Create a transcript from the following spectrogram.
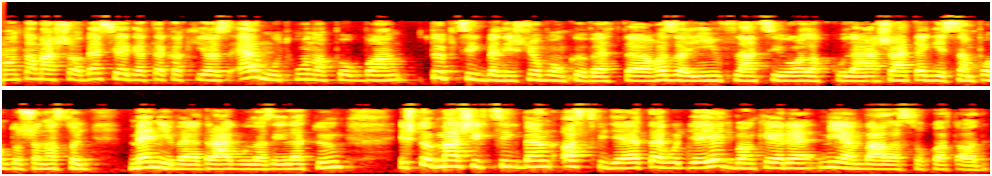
Videmon Tamással beszélgetek, aki az elmúlt hónapokban több cikkben is nyomon követte a hazai infláció alakulását, egészen pontosan azt, hogy mennyivel drágul az életünk, és több másik cikkben azt figyelte, hogy a jegybank erre milyen válaszokat ad.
